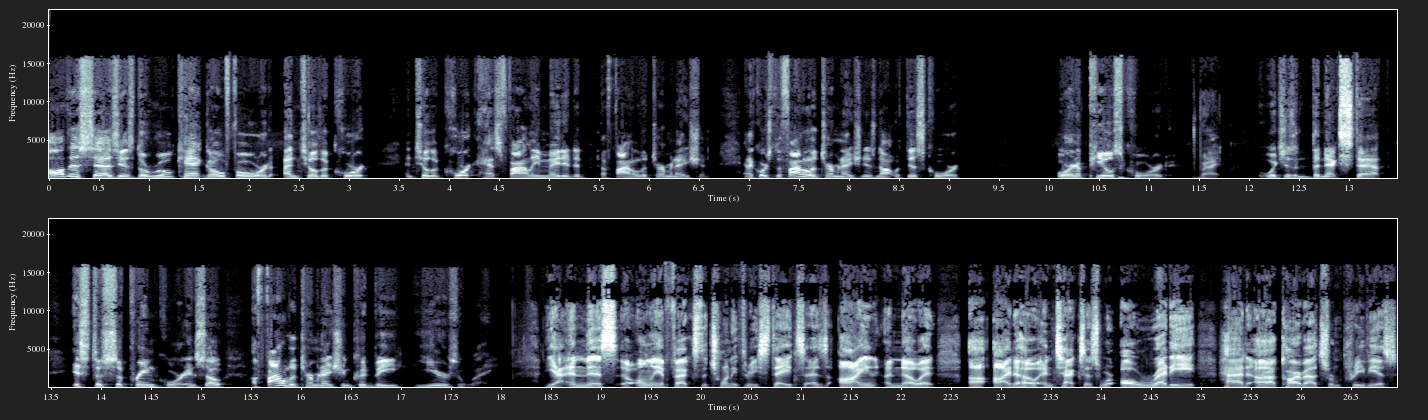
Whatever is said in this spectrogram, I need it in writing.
All this says is the rule can't go forward until the court until the court has finally made it a, a final determination. And of course, the final determination is not with this court or an appeals court, right which is the next step. It's the Supreme Court, and so a final determination could be years away. Yeah, and this only affects the 23 states as I know it. Uh, Idaho and Texas were already had uh, carve outs from previous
